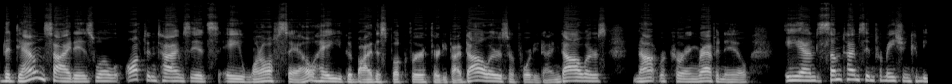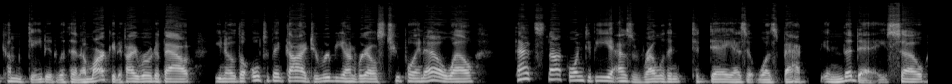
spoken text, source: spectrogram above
The downside is, well, oftentimes it's a one-off sale. Hey, you could buy this book for $35 or $49, not recurring revenue. And sometimes information can become dated within a market. If I wrote about, you know, the ultimate guide to Ruby on Rails 2.0, well, that's not going to be as relevant today as it was back in the day. So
